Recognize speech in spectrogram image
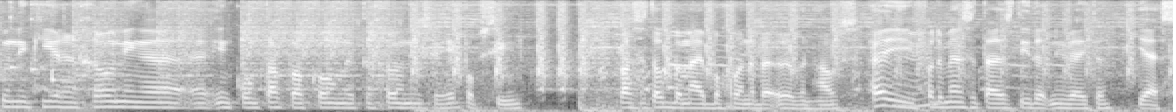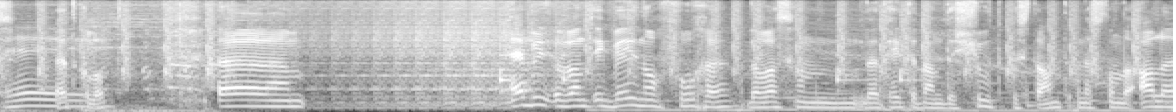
toen ik hier in Groningen eh, in contact wou komen met de Groningse hip-hop scene. Was het ook bij mij begonnen bij Urban House. Hey, voor de mensen thuis die dat nu weten. Yes, het klopt. Ehm, heb je- want ik weet nog vroeger, dat, was een, dat heette dan de Shoot bestand. En daar stonden alle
